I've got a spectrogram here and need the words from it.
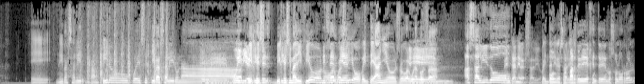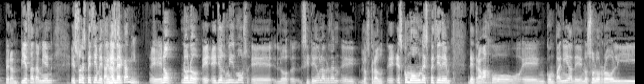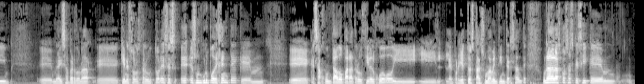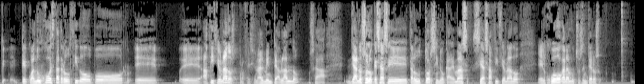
eh, ¿No iba a salir Vampiro? ¿Puede ser que iba a salir una Eh, muy bien, dices- vigésima edición o algo así? ¿O 20 años o alguna Eh, cosa? Ha salido 20 aniversario. 20 por, por aniversario. parte de gente de No Solo Rol, pero empieza también. Es una especie de ¿También mecenas. Berkami? Eh, no, no, no. eh, ellos mismos, eh, lo- si te digo la verdad, eh, los tradu- eh, es como una especie de, de trabajo en compañía de no solo rol y. eh, me vais a perdonar. eh, ¿Quiénes son los traductores? Es, es un grupo de gente que. mm, eh, que se ha juntado para traducir el juego y, y el proyecto está sumamente interesante. Una de las cosas que sí que, mm, que, que cuando un juego está traducido por eh, eh, aficionados profesionalmente hablando, o sea, ya no solo que seas eh, traductor, sino que además seas aficionado, el juego gana muchos enteros.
